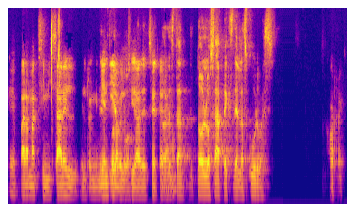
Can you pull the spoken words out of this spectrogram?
eh, para maximizar el, rendimiento, la velocidad, etcétera. Donde están todos los apex de las curvas. Correcto.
